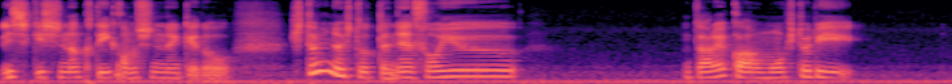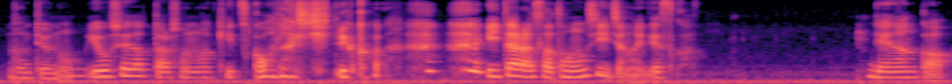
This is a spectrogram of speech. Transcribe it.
意識しなくていいかもしれないけど一人の人ってねそういう誰かもう一人なんていうの？陽性だったらそんな気使わないしっていうか いたらさ楽しいじゃないですか。でなんか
